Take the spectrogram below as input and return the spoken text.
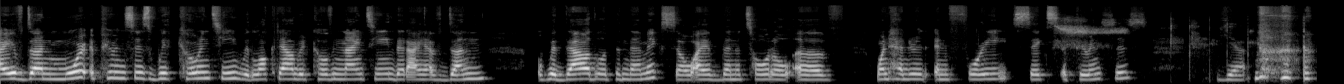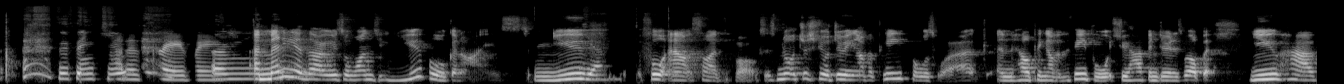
I have done more appearances with quarantine, with lockdown, with COVID 19 that I have done without the pandemic. So I have done a total of 146 appearances. Yeah. so thank you. That is crazy. Um, And many of those are ones that you've organised and you've Yeah. thought outside the box. It's not just you're doing other people's work and helping other people, which you have been doing as well, but you have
